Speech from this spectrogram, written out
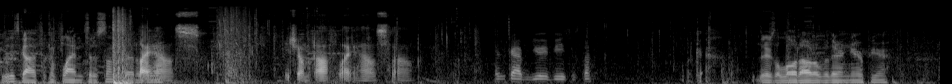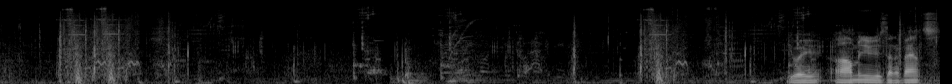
Dude, this guy fucking flying into the sunset. Lighthouse. He jumped off lighthouse, though. Let's grab UAVs and stuff. Okay. There's a loadout over there near up here. UAV. Uh, I'm gonna use that advance.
